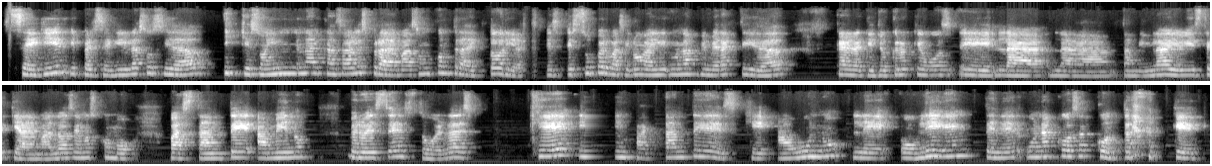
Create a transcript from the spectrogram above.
seguir y perseguir la sociedad y que son inalcanzables, pero además son contradictorias. Es súper vacilón. Hay una primera actividad en la que yo creo que vos eh, la, la, también la viviste, que además lo hacemos como bastante ameno, pero es esto, ¿verdad? Qué impactante es que a uno le obliguen tener una cosa contra que,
